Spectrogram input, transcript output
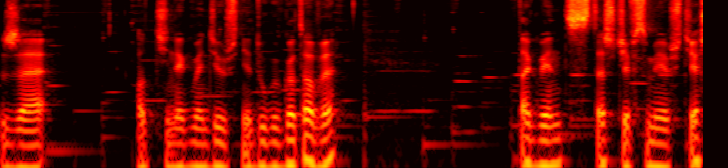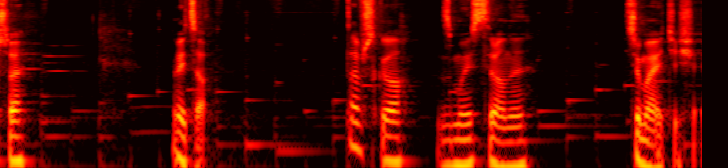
że odcinek będzie już niedługo gotowy. Tak więc też cię w sumie już cieszę. No i co? To wszystko z mojej strony. Trzymajcie się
